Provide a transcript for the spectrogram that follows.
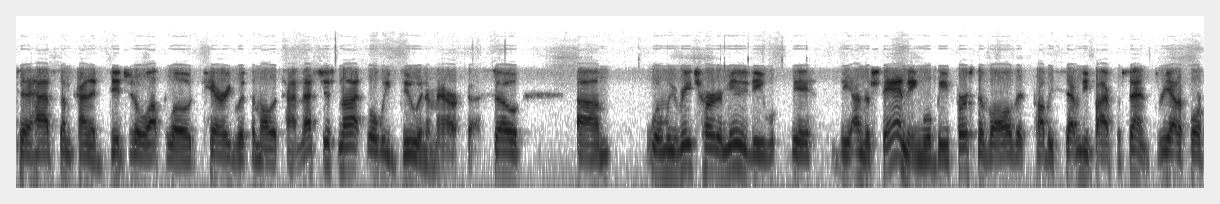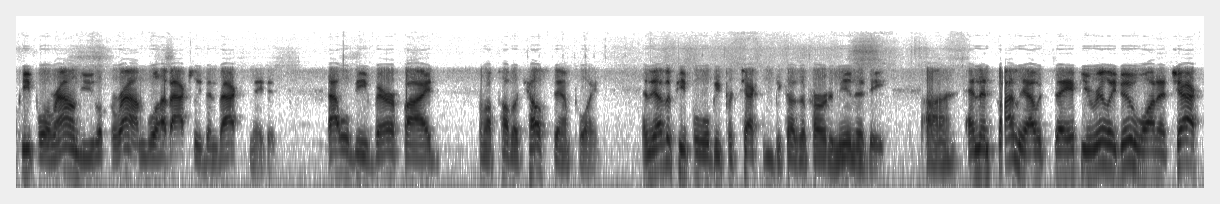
to have some kind of digital upload carried with them all the time. That's just not what we do in America. So um, when we reach herd immunity, the the understanding will be first of all that probably 75%, three out of four people around you, look around, will have actually been vaccinated. That will be verified from a public health standpoint, and the other people will be protected because of herd immunity. Uh, and then finally, I would say if you really do want to check,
